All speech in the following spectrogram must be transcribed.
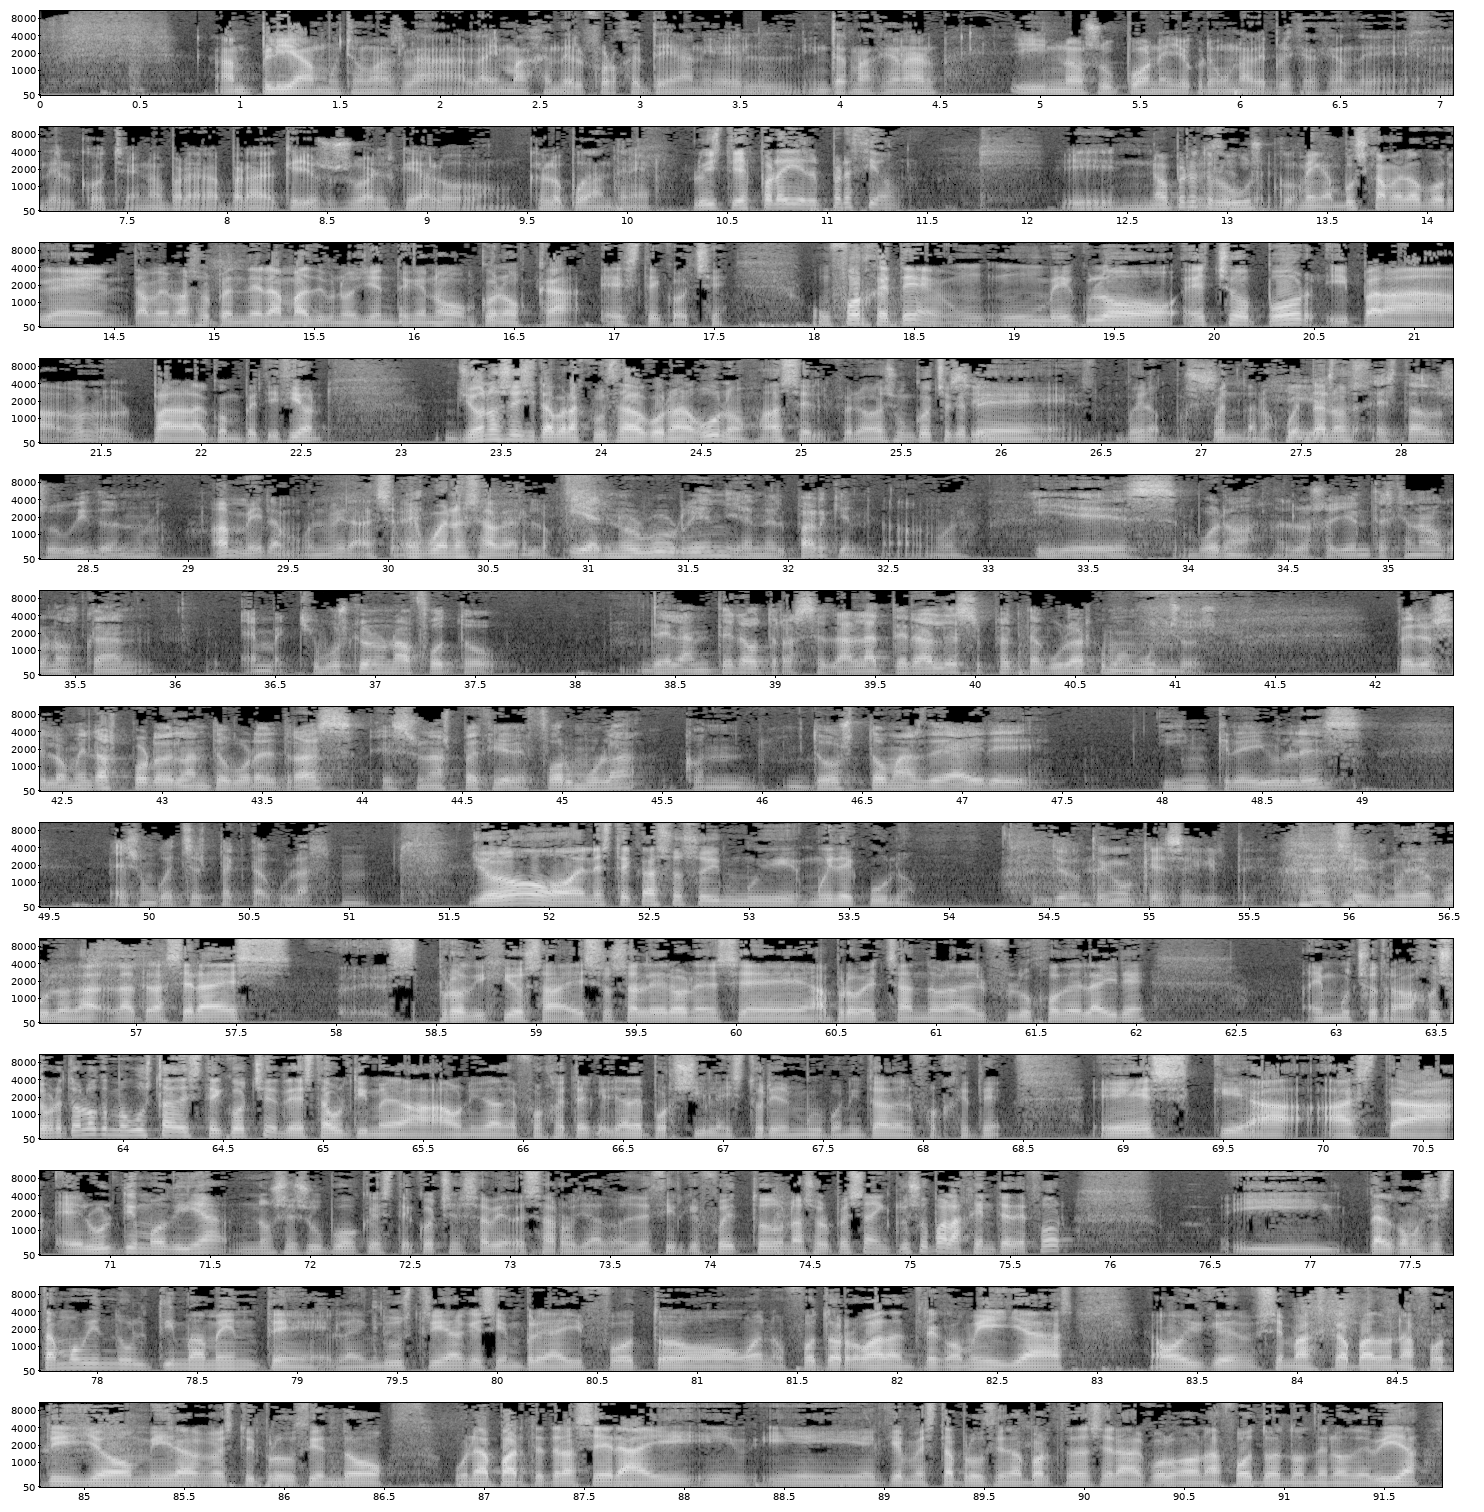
amplía mucho más la, la imagen del Ford GT a nivel internacional y no supone yo creo una depreciación de- del coche ¿no? para, para aquellos usuarios que ya lo, que lo puedan tener Luis, ¿tienes por ahí el precio? Y no pero te lo busco Venga, búscamelo porque también me va a sorprender a más de un oyente que no conozca este coche. Un Ford GT, un, un vehículo hecho por y para, bueno, para la competición. Yo no sé si te habrás cruzado con alguno, Ansel, pero es un coche que Sí. te... Bueno, pues cuéntanos, cuéntanos. He, estado subido en uno. Ah, mira, pues mira, es, es bueno saberlo. Y en Nürburgring y en el parking. Ah, bueno. Y es, bueno, los oyentes que no lo conozcan, em, que busquen una foto delantera o trasera. Lateral es espectacular como muchos. Pero si lo miras por delante o por detrás, es una especie de fórmula con dos tomas de aire increíbles. Es un coche espectacular. Yo en este caso soy muy, muy de culo. Yo tengo que seguirte. Soy muy de culo. La, la trasera es, es prodigiosa. Esos alerones eh, aprovechando el flujo del aire. Hay mucho trabajo. Y sobre todo lo que me gusta de este coche, de esta última unidad de Ford que ya de por sí la historia es muy bonita del Ford es que a- hasta el último día no se supo que este coche se había desarrollado. Es decir, que fue toda una sorpresa, incluso para la gente de Ford. Y tal como se está moviendo últimamente la industria, que siempre hay foto, bueno, foto robada entre comillas, hoy que se me ha escapado una fotillo, mira que estoy produciendo una parte trasera y, y- y el que me está produciendo la parte trasera ha colgado una foto en donde no debía.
